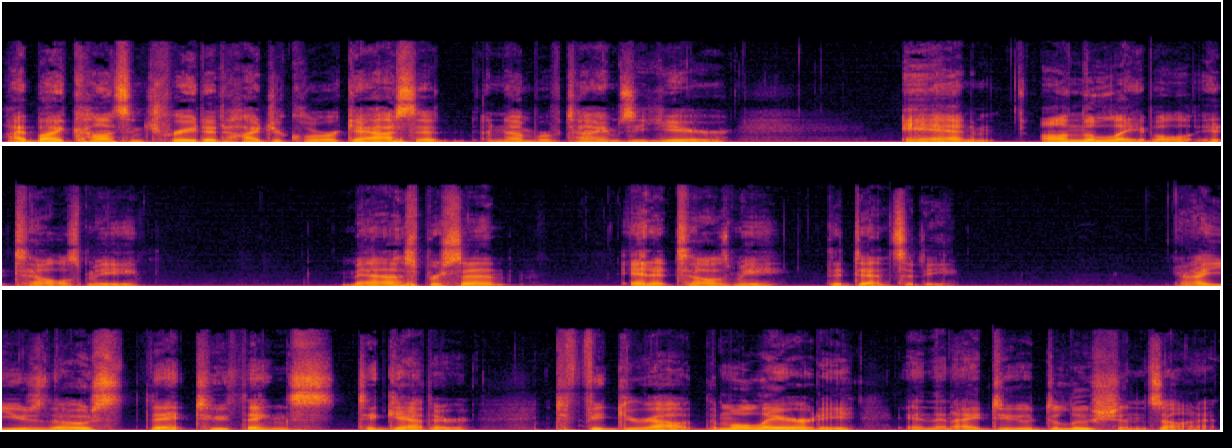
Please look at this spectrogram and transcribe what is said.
I buy concentrated hydrochloric acid a number of times a year, and on the label it tells me mass percent and it tells me the density. And I use those th two things together to figure out the molarity, and then I do dilutions on it.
